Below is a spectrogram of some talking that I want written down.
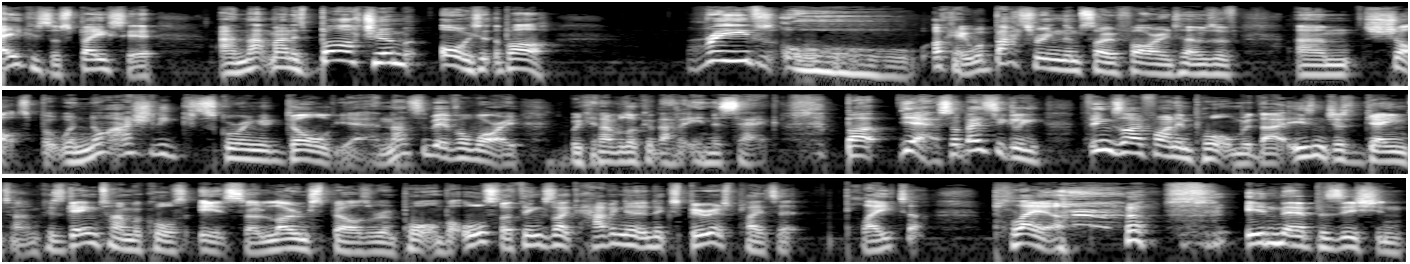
acres of space here, and that man is Bartram. Oh, he's at the bar. Reeves, oh, okay, we're battering them so far in terms of um, shots, but we're not actually scoring a goal yet, and that's a bit of a worry. We can have a look at that in a sec. But yeah, so basically, things I find important with that isn't just game time, because game time, of course, is, so loan spells are important, but also things like having an experienced player, player, player in their position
